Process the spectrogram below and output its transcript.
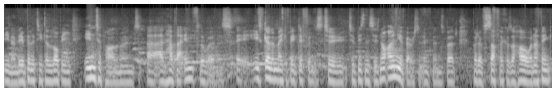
you know, the ability to lobby into Parliament uh, and have that influence is going to make a big difference to, to businesses, not only of Bury St Edmunds, but, but of Suffolk as a whole. And I think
